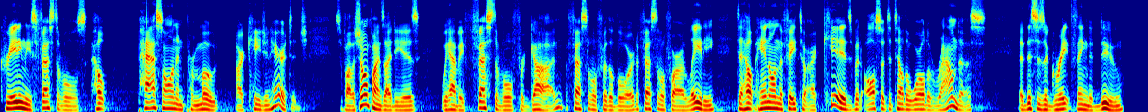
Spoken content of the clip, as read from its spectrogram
creating these festivals help pass on and promote our Cajun heritage. So Father Champagne's idea is we have a festival for God, a festival for the Lord, a festival for Our Lady to help hand on the faith to our kids, but also to tell the world around us that this is a great thing to do,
